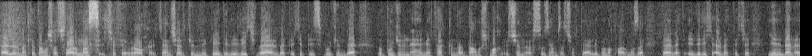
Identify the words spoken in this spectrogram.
Bəli, hörmətli tamaşaçılarımız 2 fevral Gənclər gününü qeyd edirik və əlbəttə ki, biz bu gündə bu günün əhəmiyyəti haqqında danışmaq üçün studiyamıza çox dəyərli qonaqlarımızı dəvət edirik. Əlbəttə ki, yenidən e,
